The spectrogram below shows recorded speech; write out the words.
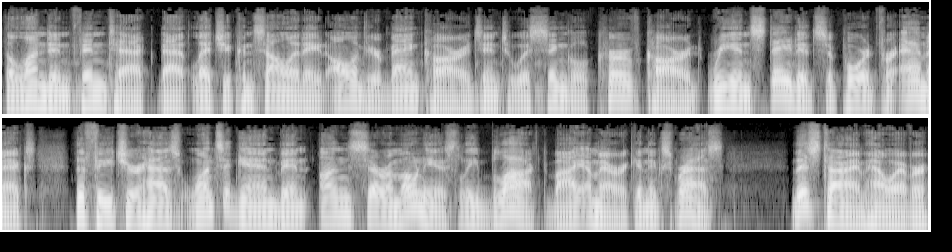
the London fintech that lets you consolidate all of your bank cards into a single Curve card, reinstated support for Amex, the feature has once again been unceremoniously blocked by American Express. This time, however,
